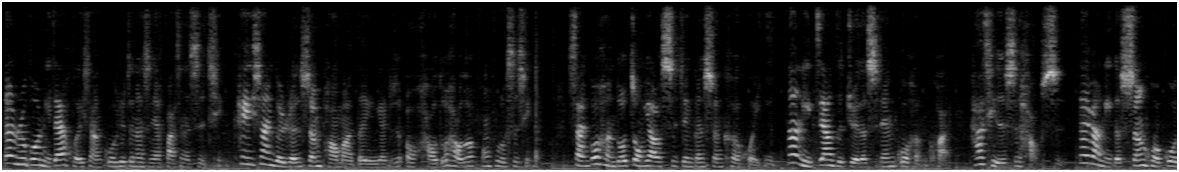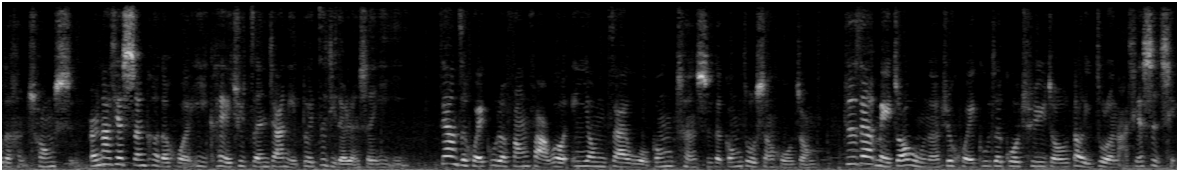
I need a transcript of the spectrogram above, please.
但如果你在回想过去这段时间发生的事情，可以像一个人生跑马灯一样，就是哦，好多好多丰富的事情。闪过很多重要事件跟深刻回忆，那你这样子觉得时间过很快，它其实是好事，代表你的生活过得很充实，而那些深刻的回忆可以去增加你对自己的人生意义。这样子回顾的方法，我有应用在我工程师的工作生活中。就是在每周五呢，去回顾这过去一周到底做了哪些事情，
